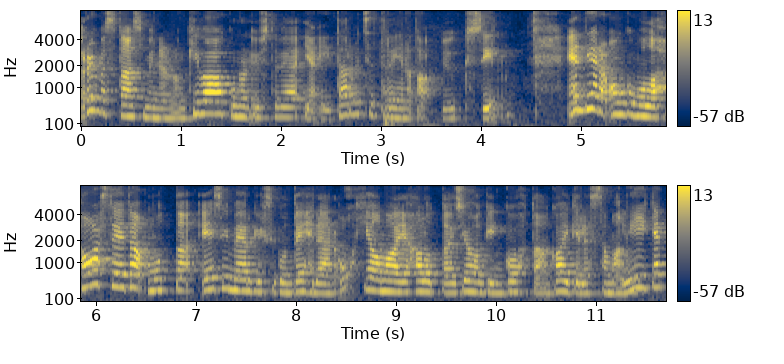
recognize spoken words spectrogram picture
Ryhmässä tanssiminen on kivaa, kun on ystäviä ja ei tarvitse treenata yksin. En tiedä, onko mulla haasteita, mutta esimerkiksi kun tehdään ohjelmaa ja haluttaisiin johonkin kohtaan kaikille sama liike,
